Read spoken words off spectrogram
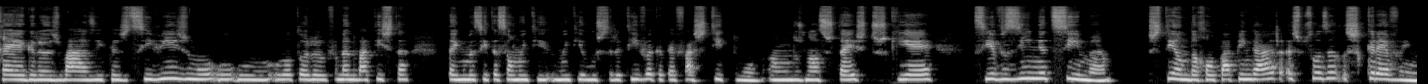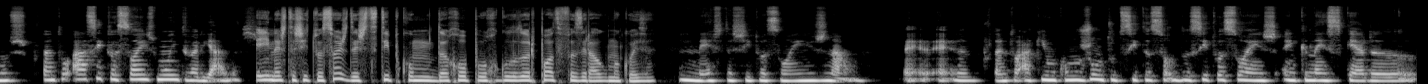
regras básicas de civismo. O, o, o doutor Fernando Batista tem uma citação muito, muito ilustrativa que até faz título a um dos nossos textos, que é se a vizinha de cima estende a roupa a pingar, as pessoas escrevem-nos. Portanto, há situações muito variadas. E nestas situações, deste tipo como da roupa, o regulador pode fazer alguma coisa? Nestas situações, não. É, é, portanto, há aqui um conjunto de, de, situações em que nem sequer uh,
